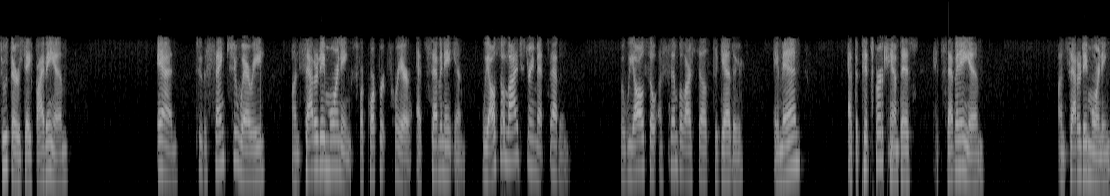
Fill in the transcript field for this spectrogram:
through Thursday, 5 a.m., and to the sanctuary on Saturday mornings for corporate prayer at 7 a.m. We also live stream at 7, but we also assemble ourselves together. Amen. At the Pittsburgh campus at 7 a.m. on Saturday mornings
